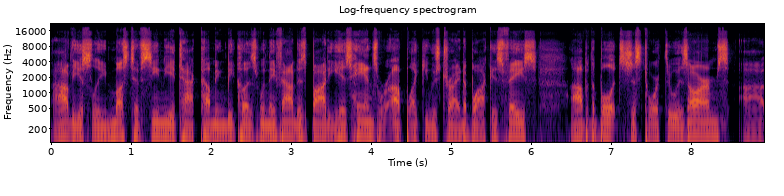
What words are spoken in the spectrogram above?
obviously, must have seen the attack coming because when they found his body, his hands were up like he was trying to block his face. Uh, but the bullets just tore through his arms uh,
